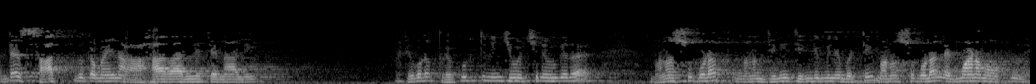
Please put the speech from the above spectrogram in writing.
అంటే సాత్వికమైన ఆహారాన్ని తినాలి. అది కూడా ప్రకృతి నుంచి వచ్చినవి కదా. మనస్సు కూడా మనం తిని తిండిమిని బట్టి మనస్సు కూడా నిర్మాణం అవుతుంది.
